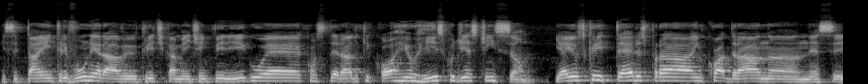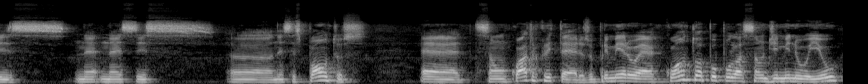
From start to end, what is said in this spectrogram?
E se está entre vulnerável e criticamente em perigo, é considerado que corre o risco de extinção. E aí os critérios para enquadrar na, nesses, ne- nesses, ah, nesses pontos é, são quatro critérios. O primeiro é quanto a população diminuiu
